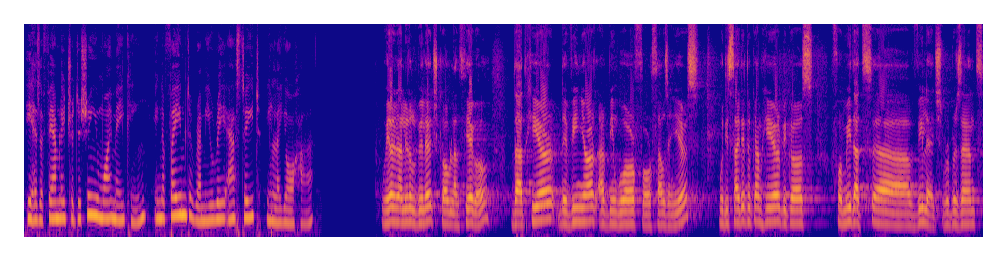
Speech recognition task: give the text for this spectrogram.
He has a family tradition in winemaking in the famed Remelluri estate in La Rioja. We are in a little village called Lanciego that here the vineyards have been worked for thousand years. We decided to come here because for me that uh, village represents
